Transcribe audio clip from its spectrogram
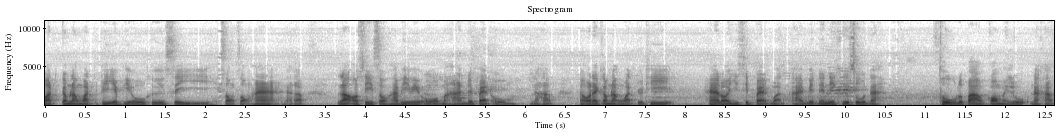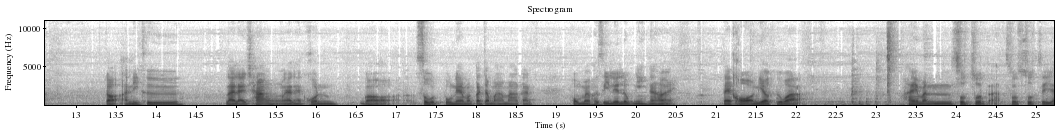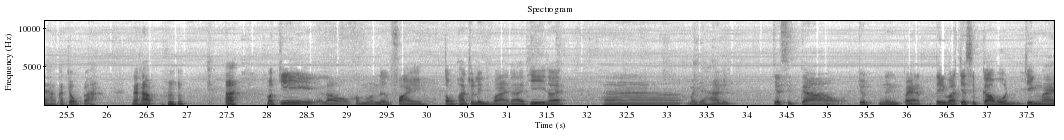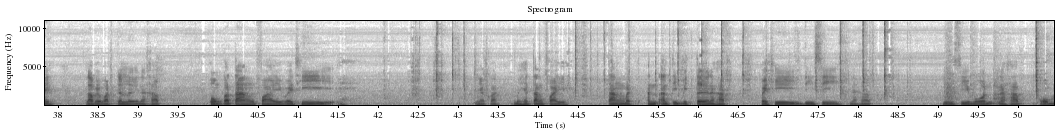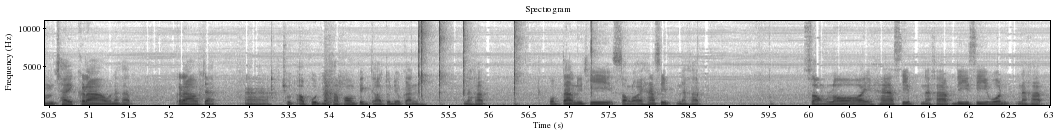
วัดกำลังวัด PMPO คือ 4225 นะครับ เราเอา 425 PMPO มาหารด้วย 8 โอห์มนะครับ เราก็ได้กำลังวัดอยู่ที่ 528 วัตต์ i m e นี่คือสูตรนะ ถูกหรือเปล่าก็ไม่รู้นะครับ ก็อันนี้คือหลาย ๆ ช่างหลาย ๆ คนก็สูตรพวกนี้มันก็จะมามากัน ผมไม่ค่อยซีเรียสลูกนี้นะเท่าไหร่แต่ขออย่างเดียวคือว่า ให้มันสุดๆอะสุดๆสิอย่างกระจบอะนะครับอะเมื่อกี้เราคำนวณเรื่องไฟตรงพันจุดเล่นไฟได้ที่เท่าไหร่ห้าไม่ใช่ห้าดิเจ็ดสิบเก้าจุดหนึ่งแปดตีว่าเจ็ดสิบเก้าโวลต์จริงไหม เราไปวัดกันเลยนะครับ ผมก็ตั้งไฟไว้ที่เดี๋ยวก่อน ไม่ใช่ตั้งไฟตั้งอันอันติมิเตอร์นะครับ ไปที่ DC นะครับ DC โวลต์นะครับ ผมใช้กราวนะครับ กราวจาก ชุดเอาพุทนะครับเพราะมันเป็นกราวตัวเดียวกันนะครับ ผมตั้งอยู่ที่ 250 นะครับ 250 นะครับ DC โวลต์นะครับ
